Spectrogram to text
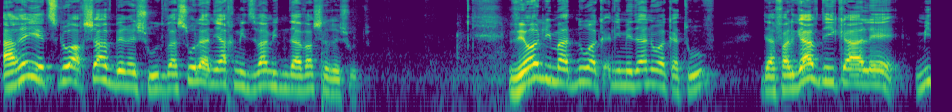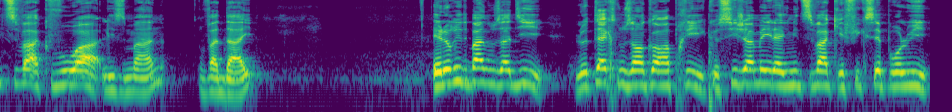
Arei Yetzlo Arshav Bereshut, Mitzvah Shel ועוד לימדנו, לימדנו הכתוב, דאף על גב דאיקה מצווה קבועה לזמן, ודאי. Et le Ritba nous a dit, le texte nous a encore appris que si jamais il a une mitzvah qui est fixée pour lui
